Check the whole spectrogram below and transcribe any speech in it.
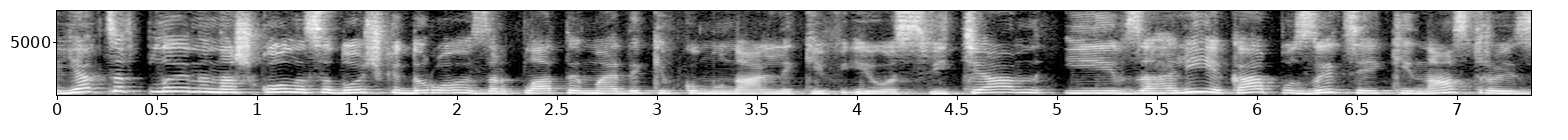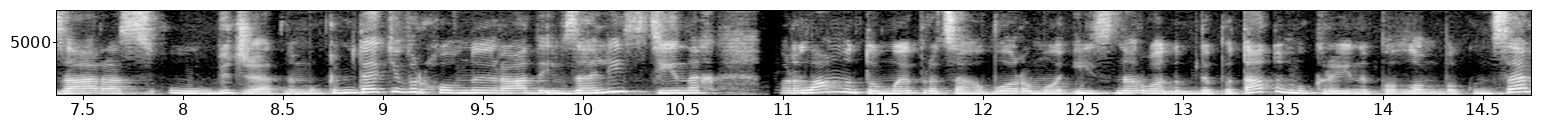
Як це вплине на школи, садочки, дороги, зарплати медиків, комунальників і освітян? І, взагалі, яка позиція, які настрої зараз у бюджетному комітеті Верховної Ради і взагалі в стінах парламенту? Ми про це говоримо із народним депутатом України Павлом Бакунцем,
